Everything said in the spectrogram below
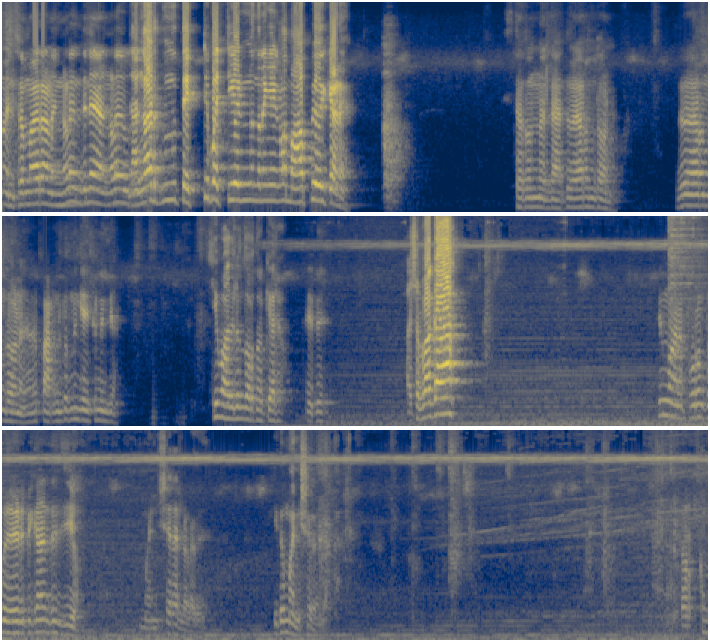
മനുഷ്യന്മാരാണ്. നിങ്ങൾ എന്തിനാ ഞങ്ങളെ ഞങ്ങളുടെ അടുത്ത് നിന്ന് തെറ്റ് പറ്റിയിട്ടുണ്ടെന്നുണ്ടെങ്കിൽ ഞങ്ങളെ മാപ്പ് ചോദിക്കാണ്. അതൊന്നല്ല അത് വേറെന്തോ ആണ്. ഇത് വേറെ ആണ് അത് പറഞ്ഞിട്ടൊന്നും കേൾക്കണില്ല ഈ വാതിലും തുറന്നു നോക്കിയാലോ? ഇത് അഷഫാക്ക ഇത് മനഃപൂർവം പേടിപ്പിക്കാൻ എന്ത് ചെയ്യോ? മനുഷ്യരല്ലത് ഇത് മനുഷ്യരല്ല. തുറക്കും.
